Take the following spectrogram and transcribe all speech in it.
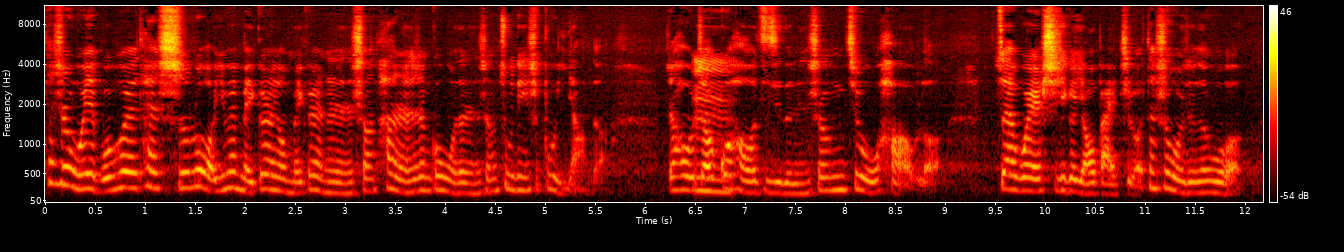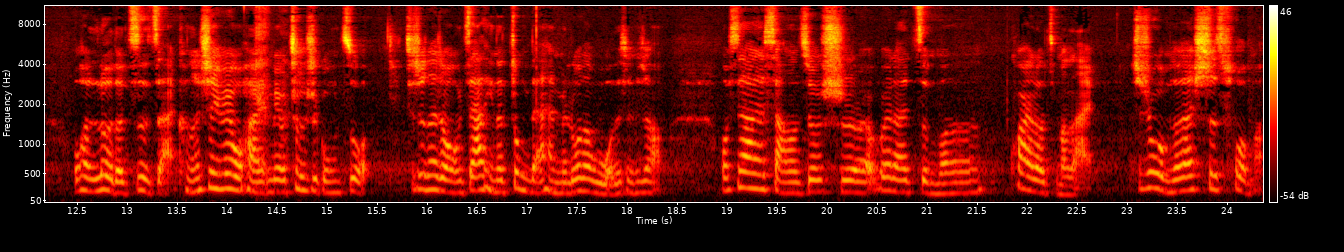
但是我也不会太失落，因为每个人有每个人的人生，他的人生跟我的人生注定是不一样的。然后我只要过好我自己的人生就好了。虽然我也是一个摇摆者，但是我觉得我我很乐得自在。可能是因为我还没有正式工作，就是那种家庭的重担还没落到我的身上。我现在想的就是未来怎么快乐怎么来，就是我们都在试错嘛。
